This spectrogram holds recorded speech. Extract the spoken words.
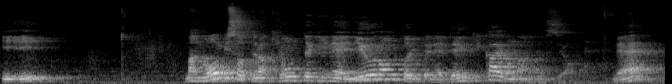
いい？まあ脳みそっていうのは基本的にねニューロンといってね電気回路なんですよ。ね？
